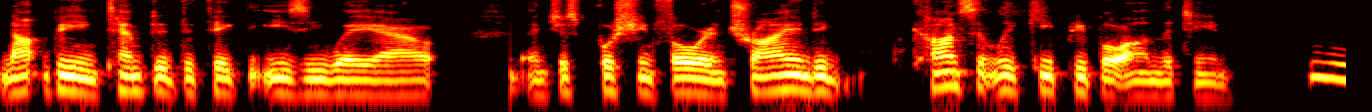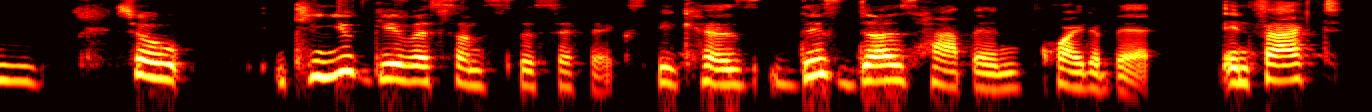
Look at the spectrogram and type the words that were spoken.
not being tempted to take the easy way out, and just pushing forward and trying to constantly keep people on the team. Mm. So can you give us some specifics? Because this does happen quite a bit. In fact,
